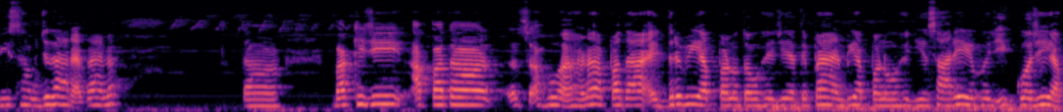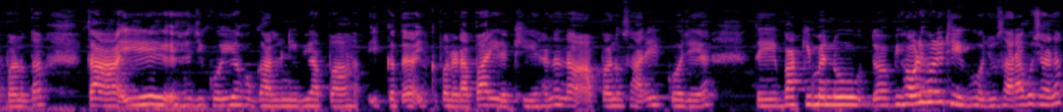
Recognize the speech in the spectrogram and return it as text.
ਵੀ ਸਮਝਦਾਰ ਹੈ ਭੈਣ। ਤਾਂ ਬਾਕੀ ਜੀ ਆਪਾਂ ਤਾਂ ਉਹ ਆ ਹਨਾ ਆਪਾਂ ਤਾਂ ਇੱਧਰ ਵੀ ਆਪਾਂ ਨੂੰ ਤਾਂ ਉਹੇ ਜਿਹੇ ਆ ਤੇ ਭੈਣ ਵੀ ਆਪਾਂ ਨੂੰ ਉਹੇ ਜਿਹੀ ਆ, ਸਾਰੇ ਇਹੋ ਜਿਹੇ ਇੱਕੋ ਜਿਹੇ ਆਪਾਂ ਨੂੰ ਤਾਂ ਤਾਂ ਇਹ ਇਹੋ ਜਿਹੀ ਕੋਈ ਉਹ ਗੱਲ ਨਹੀਂ ਵੀ ਆਪਾਂ ਇੱਕ ਤਾਂ ਇੱਕ ਪਲੜਾ ਭਾਰੀ ਰੱਖੀਏ ਹਨਾ ਨਾ ਆਪਾਂ ਨੂੰ ਸਾਰੇ ਇੱਕੋ ਜਿਹੇ ਆ। ਤੇ ਬਾਕੀ ਮੈਨੂੰ ਵੀ ਹੌਲੀ ਹੌਲੀ ਠੀਕ ਹੋ ਜੂ ਸਾਰਾ ਕੁਝ ਹਨਾ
